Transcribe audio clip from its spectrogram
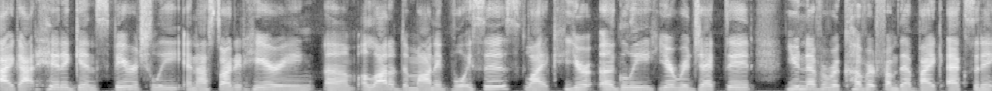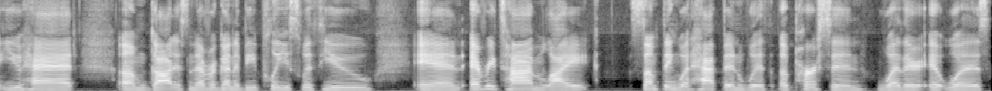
I got hit again spiritually and I started hearing um, a lot of demonic voices like, you're ugly, you're rejected, you never recovered from that bike accident you had. Um, God is never going to be pleased with you. And every time, like, something would happen with a person, whether it was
